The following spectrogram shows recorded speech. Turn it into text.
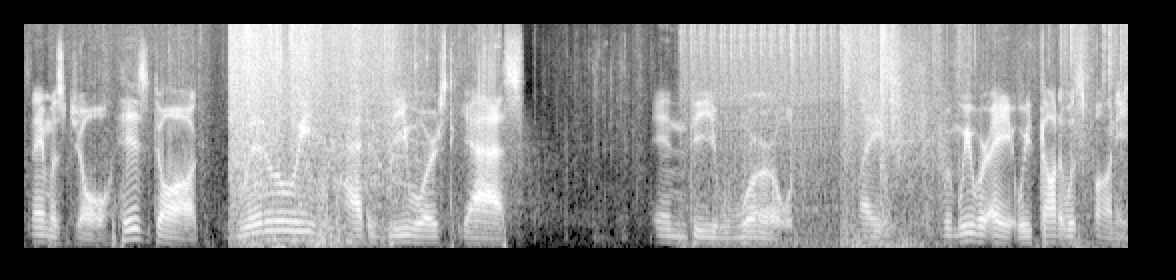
his name was Joel. His dog literally had the worst gas in the world. Like, when we were eight, we thought it was funny,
